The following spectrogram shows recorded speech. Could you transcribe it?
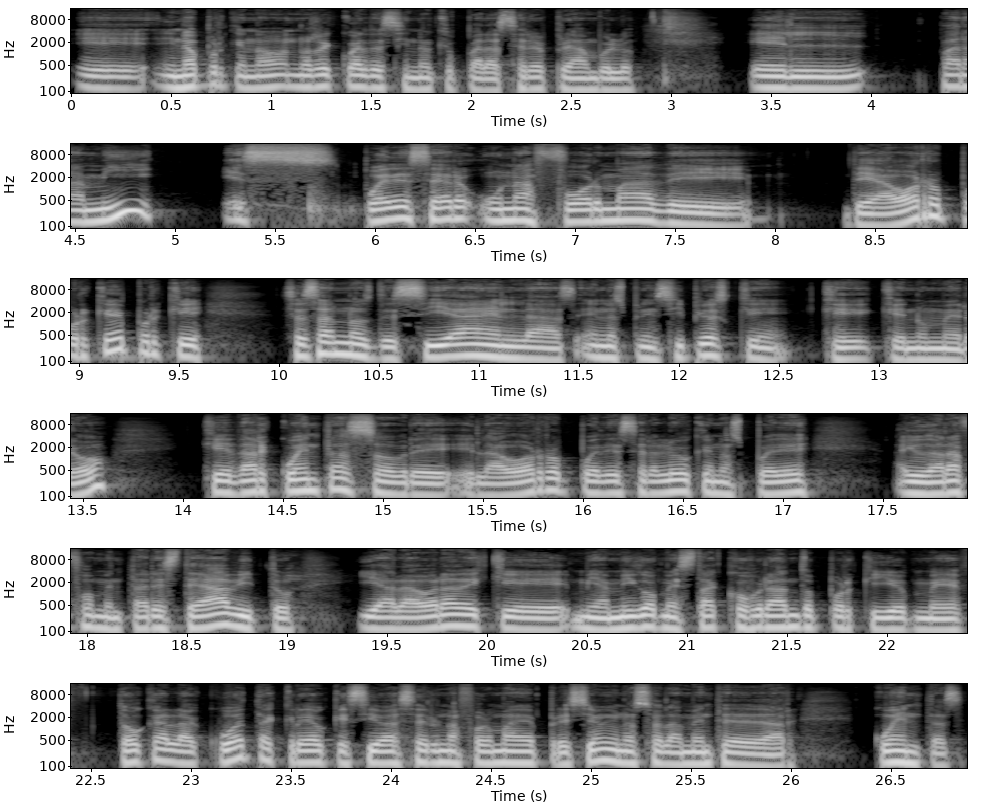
Eh, y no porque no, no recuerdes, sino que para hacer el preámbulo. El, para mí es, puede ser una forma de, de ahorro. ¿Por qué? Porque César nos decía en, las, en los principios que, que, que numeró que dar cuentas sobre el ahorro puede ser algo que nos puede ayudar a fomentar este hábito. Y a la hora de que mi amigo me está cobrando porque yo me toca la cuota, creo que sí va a ser una forma de presión y no solamente de dar cuentas.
